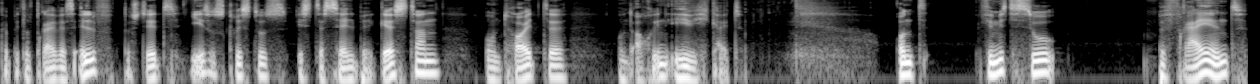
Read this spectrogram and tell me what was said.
Kapitel 3, Vers 11. Da steht, Jesus Christus ist derselbe gestern und heute und auch in Ewigkeit. Und für mich ist es so befreiend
